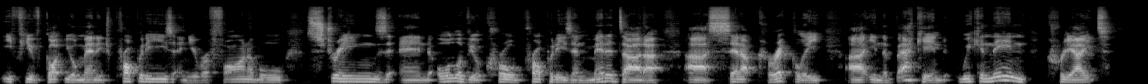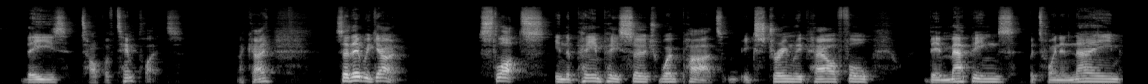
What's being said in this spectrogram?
if you've got your managed properties and your refinable strings and all of your crawled properties and metadata uh, set up correctly uh, in the back end, we can then create these type of templates. Okay, so there we go. Slots in the PnP search web parts, extremely powerful. They're mappings between a name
